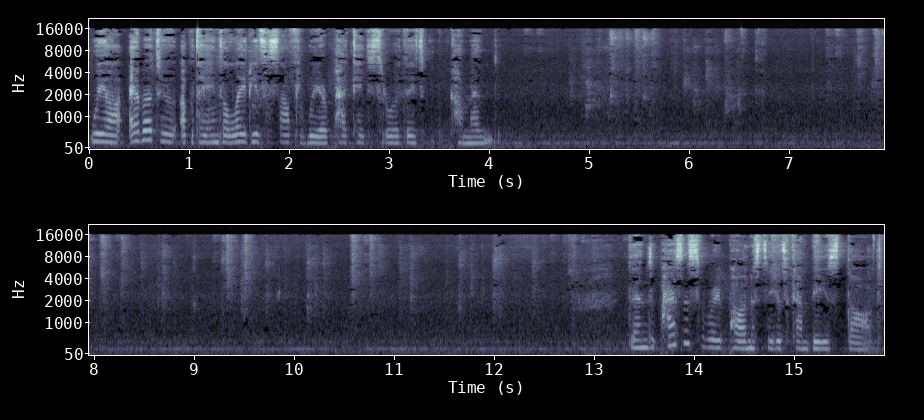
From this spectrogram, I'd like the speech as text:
We are able to obtain the latest software package through this command. Then the Python 3.6 can be installed.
